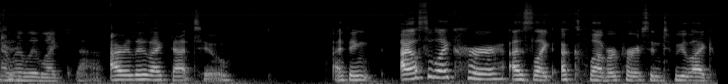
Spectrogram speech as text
I really liked that. I really like that too. I think I also like her as like a clever person to be like,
